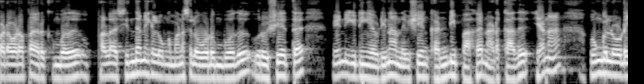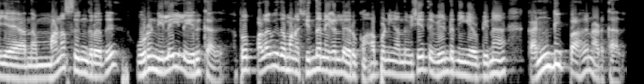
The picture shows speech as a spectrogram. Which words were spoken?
படபடப்பாக இருக்கும்போது பல சிந்தனைகள் உங்கள் மனசில் ஓடும்போது ஒரு விஷயத்த வேண்டிக்கிட்டீங்க அப்படின்னா அந்த விஷயம் கண்டிப்பாக நடக்காது. ஏன்னா உங்களுடைய அந்த மனசுங்கிறது ஒரு நிலையில் இருக்காது. அப்போ பலவிதமான சிந்தனைகளில் இருக்கும். அப்போ நீங்கள் அந்த விஷயத்தை வேண்டுனீங்க அப்படின்னா கண்டிப்பாக நடக்காது.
